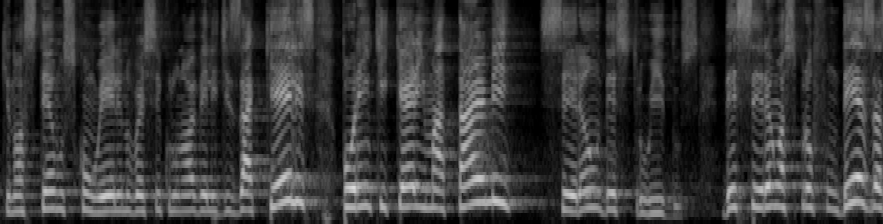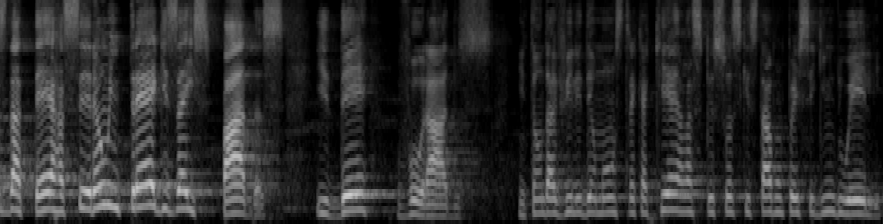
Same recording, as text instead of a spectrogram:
que nós temos com ele, no versículo 9 ele diz: Aqueles, porém, que querem matar-me, serão destruídos, descerão às profundezas da terra, serão entregues a espadas e devorados. Então, Davi lhe demonstra que aquelas pessoas que estavam perseguindo ele,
